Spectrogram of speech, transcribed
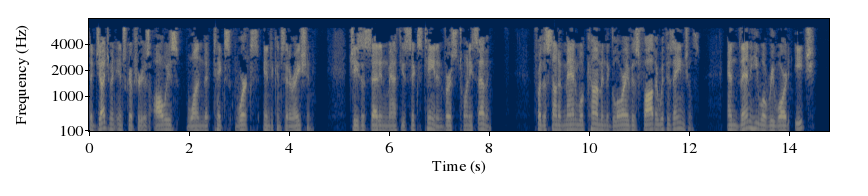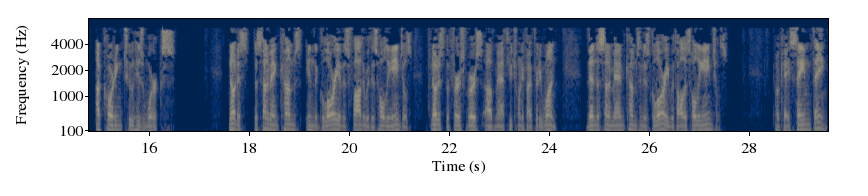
The judgment in Scripture is always one that takes works into consideration. Jesus said in Matthew 16 and verse 27, For the Son of Man will come in the glory of his Father with his angels, and then he will reward each according to his works. Notice the Son of Man comes in the glory of his Father with his holy angels. Notice the first verse of Matthew 25:31. Then the Son of Man comes in his glory with all his holy angels. Okay, same thing.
